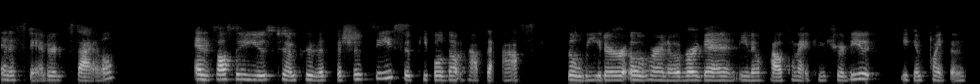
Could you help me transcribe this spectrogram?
in a standard style. And it's also used to improve efficiency so people don't have to ask the leader over and over again, you know, how can I contribute? You can point them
